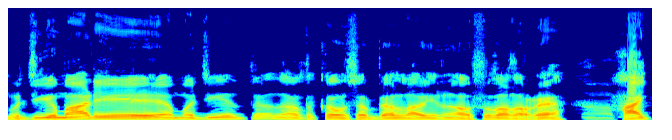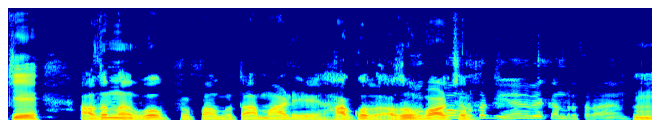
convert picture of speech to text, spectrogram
ಮಜ್ಜಿಗೆ ಮಾಡಿ ಮಜ್ಜಿಗೆ ಅಂತ ಅದಕ್ಕೆ ಒಂದು ಸ್ವಲ್ಪ ಬೆಲ್ಲ ಏನು ಔಷಧ ಅದಾವ್ರೆ. ಹಾಕಿ ಅದನ್ನು ಗೋಕೃಪಾಮೃತ ಮಾಡಿ ಹಾಕೋದು. ಅದು ಭಾಳ ಚಲೋ. ಏನೇನ್ ಬೇಕಂದ್ರೆ ಸರ್ ಹ್ಞೂ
